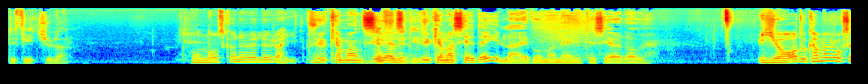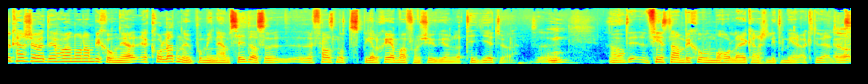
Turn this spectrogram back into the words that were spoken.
The feature där. Honom ska ni väl lura hit. Hur kan man se, Definitivt, hur kan ja. man se dig live om man är intresserad av... Ja, då kan man väl också kanske, det har jag någon ambition. Jag, jag kollade nu på min hemsida så det fanns något spelschema från 2010 tror jag. Så Mm. Ja. Det finns en ambition om att hålla det kanske lite mer aktuellt. Ja.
